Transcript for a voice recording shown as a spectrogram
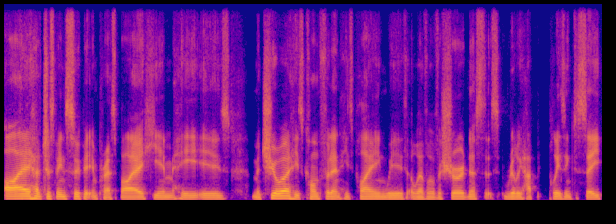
I have just been super impressed by him. He is mature, he's confident, he's playing with a level of assuredness that's really happy, pleasing to see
